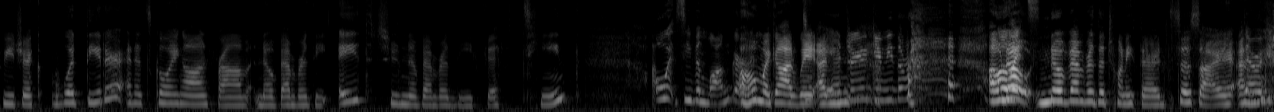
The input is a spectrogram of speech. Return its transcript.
Frederic Wood Theater, and it's going on from November the eighth to November the fifteenth. oh, it's even longer. Oh my God! Wait, Did I'm. Andrew give me the? oh, oh, no, it's- November the twenty third. So sorry. There I'm we-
